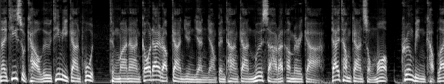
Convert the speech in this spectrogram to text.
ในที่สุดข่าวลือที่มีการพูดถึงมานานก็ได้รับการยืนยันอย่างเป็นทางการเมื่อสหรัฐอเมริกา ได้ทำการส่งมอบ เครื่องบินขับไล่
